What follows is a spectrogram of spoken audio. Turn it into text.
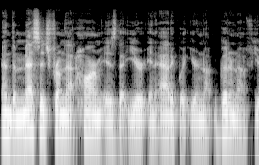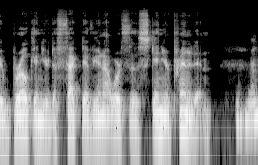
and the message from that harm is that you're inadequate, you're not good enough, you're broken, you're defective, you're not worth the skin you're printed in. Mm-hmm.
